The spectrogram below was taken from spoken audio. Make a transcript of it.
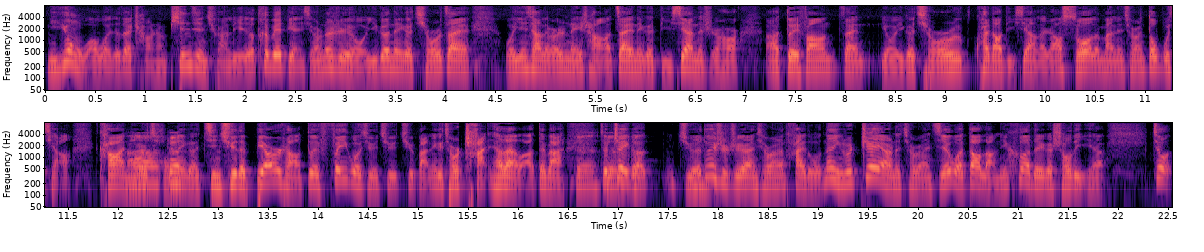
你用我，我就在场上拼尽全力。就特别典型的是有一个那个球，在我印象里边是哪场啊？在那个底线的时候啊，对方在有一个球快到底线了，然后所有的曼联球员都不抢，卡瓦尼是从那个禁区的边上对飞过去去去把那个球铲下来了，对吧？对，就这个绝对。这是职业球员的态度。那你说这样的球员，结果到朗尼克这个手底下，就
